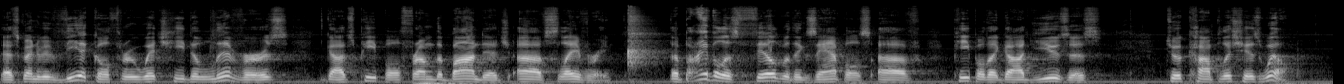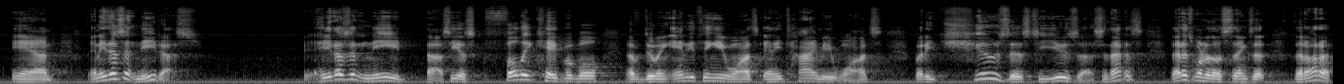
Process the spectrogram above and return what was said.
that's going to be a vehicle through which he delivers God's people from the bondage of slavery. The Bible is filled with examples of people that God uses to accomplish his will. And, and he doesn't need us. He doesn't need us. He is fully capable of doing anything he wants, anytime he wants, but he chooses to use us. And that is, that is one of those things that, that ought, to,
